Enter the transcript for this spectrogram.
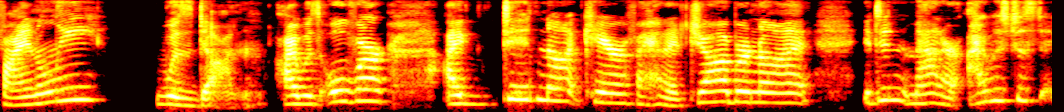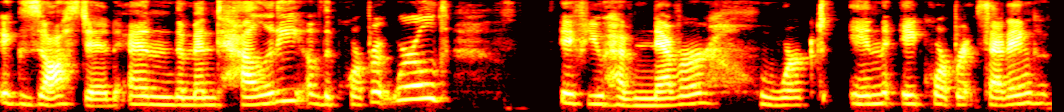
finally was done. I was over. I did not care if I had a job or not. It didn't matter. I was just exhausted. And the mentality of the corporate world, if you have never worked in a corporate setting,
